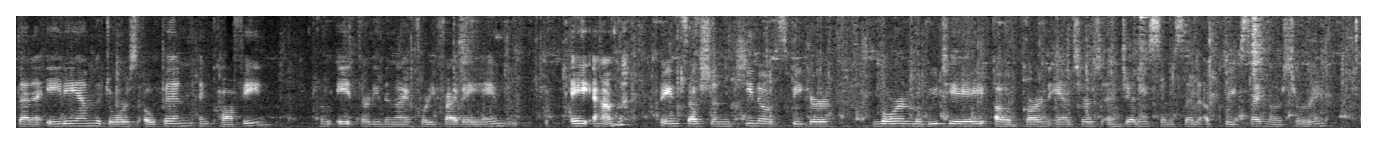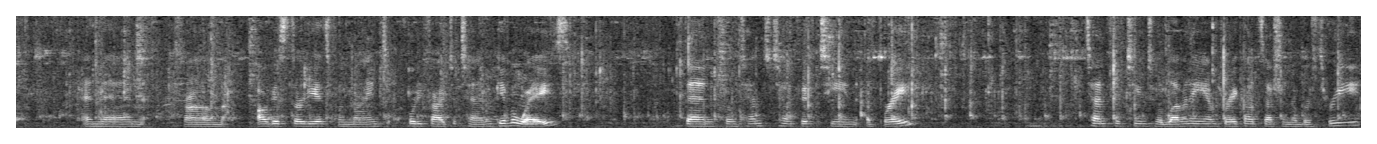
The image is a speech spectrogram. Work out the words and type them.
Then at 8 a.m. the doors open and coffee. From 8:30 to 9:45 a.m. a.m. main session keynote speaker Lauren LeBoutillier of Garden Answers and Jenny Simpson of Creekside Nursery. And then from August 30th from 9:45 to 10 giveaways. Then from 10 to 10:15 a break. 10:15 to 11 a.m. breakout session number three.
